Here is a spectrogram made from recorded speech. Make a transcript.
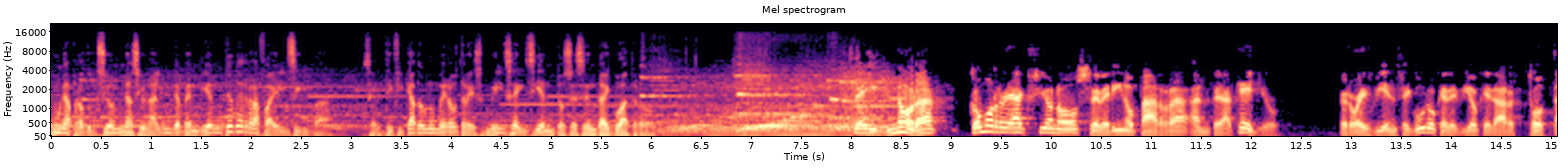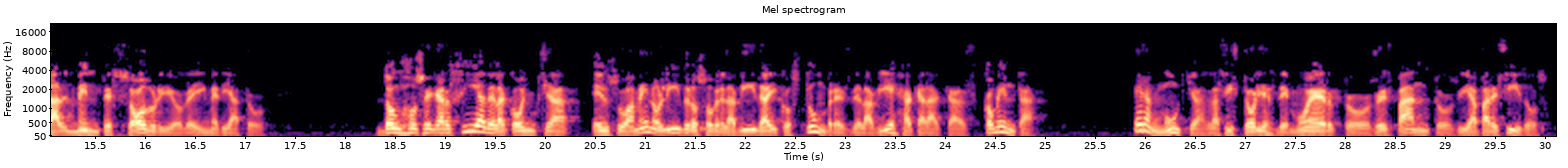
Una producción nacional independiente de Rafael Silva, certificado número 3664. Se ignora cómo reaccionó Severino Parra ante aquello, pero es bien seguro que debió quedar totalmente sobrio de inmediato. Don José García de la Concha, en su ameno libro sobre la vida y costumbres de la vieja Caracas, comenta, eran muchas las historias de muertos, espantos y aparecidos,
